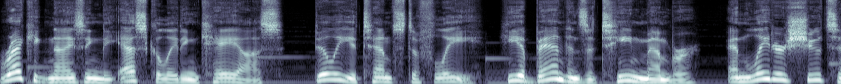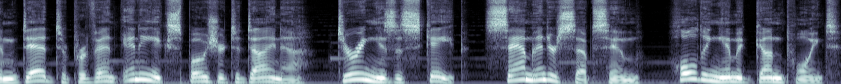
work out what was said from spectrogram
Recognizing the escalating chaos, Billy attempts to flee. He abandons a team member and later shoots him dead to prevent any exposure to Dinah. During his escape, Sam intercepts him, holding him at gunpoint.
